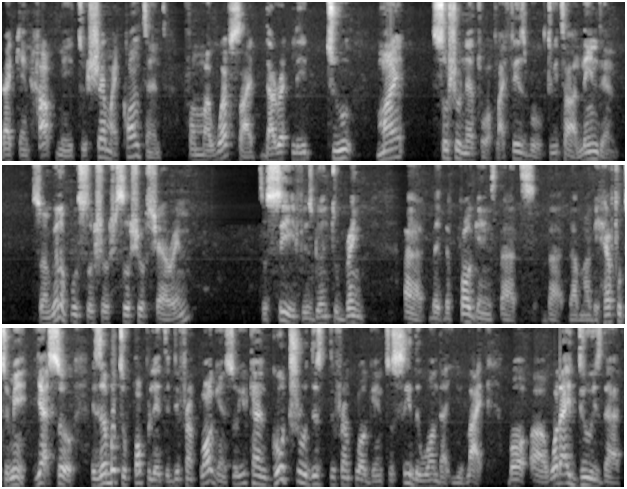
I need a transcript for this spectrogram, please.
that can help me to share my content from my website directly to my social network like Facebook, Twitter, LinkedIn. So I'm going to put social social sharing to see if it's going to bring uh, the, the plugins that, that that might be helpful to me. Yes, so it's able to populate the different plugins. So you can go through this different plugin to see the one that you like. But uh, what I do is that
